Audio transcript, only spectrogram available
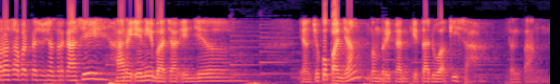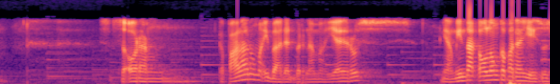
Para sahabat Yesus yang terkasih, hari ini bacaan Injil yang cukup panjang memberikan kita dua kisah tentang seorang kepala rumah ibadat bernama Yairus yang minta tolong kepada Yesus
